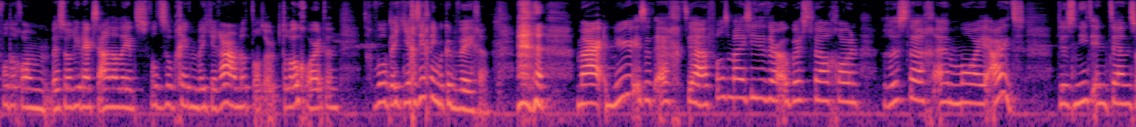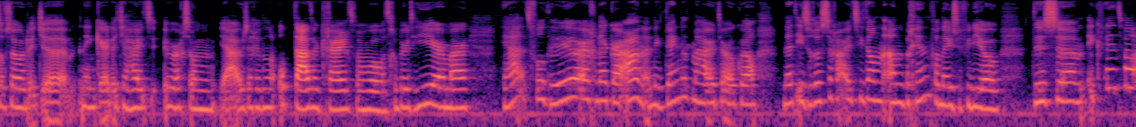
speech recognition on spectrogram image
voelde gewoon best wel relaxed aan. Alleen het voelde dus op een gegeven moment een beetje raar. Omdat het dan zo droog wordt. En het gevoel dat je je gezicht niet meer kunt bewegen. maar nu is het echt... Ja, volgens mij ziet het er ook best wel gewoon rustig en mooi uit. Dus niet intens of zo. Dat je in één keer dat je huid heel erg zo'n... Ja, hoe zeg je een optater krijgt. Van wat gebeurt hier? Maar ja, het voelt heel erg lekker aan. En ik denk dat mijn huid er ook wel net iets rustiger uitziet dan aan het begin van deze video. Dus um, ik vind het wel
